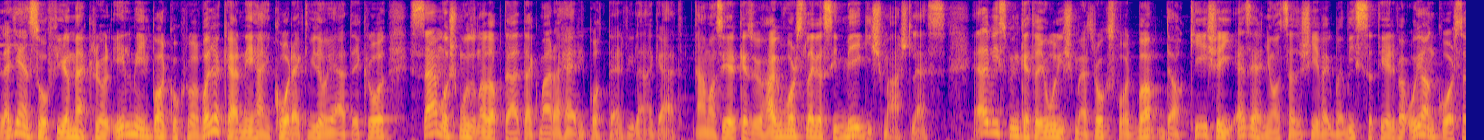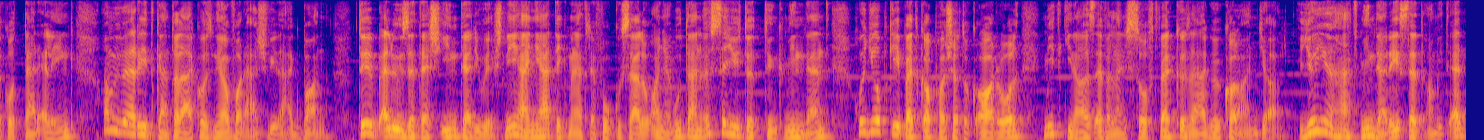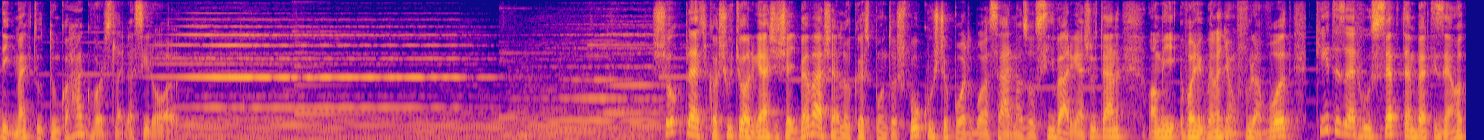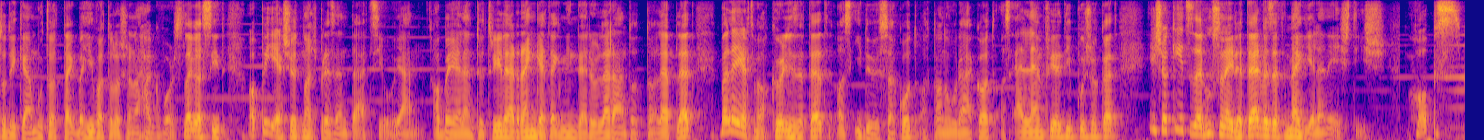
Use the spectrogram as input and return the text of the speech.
Legyen szó filmekről, élményparkokról, vagy akár néhány korrekt videójátékról, számos módon adaptálták már a Harry Potter világát. Ám az érkező Hogwarts Legacy mégis más lesz. Elvisz minket a jól ismert Roxfordba, de a késői 1800-as évekbe visszatérve olyan korszakot tár elénk, amivel ritkán találkozni a varázsvilágban. Több előzetes interjú és néhány játékmenetre fókuszáló anyag után összegyűjtöttünk mindent, hogy jobb képet kaphassatok arról, mit kínál az Avalanche Software közelgő kalandja. Jöjjön hát minden részlet, amit eddig megtudtunk a Hogwarts Legacy-ról. Sok plegyka, sutyorgás és egy bevásárlóközpontos fókuszcsoportból származó szivárgás után, ami vagyok be nagyon fura volt, 2020. szeptember 16-án mutatták be hivatalosan a Hogwarts Legacy-t a PS5 nagy prezentációján. A bejelentő trailer rengeteg mindenről lerántotta a leplet, beleértve a környezetet, az időszakot, a tanórákat, az ellenfél típusokat és a 2021-re tervezett megjelenést is. Hops!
